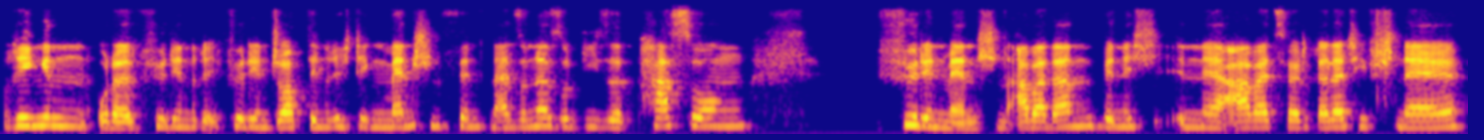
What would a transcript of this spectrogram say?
bringen oder für den, für den Job den richtigen Menschen finden. Also ne, so diese Passung für den Menschen. Aber dann bin ich in der Arbeitswelt relativ schnell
